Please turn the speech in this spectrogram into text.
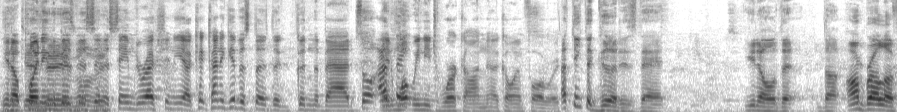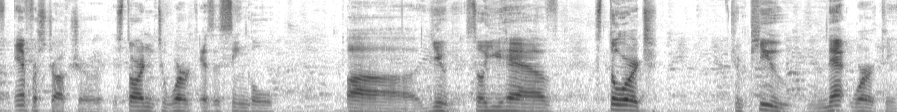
you know pointing the business in the same direction? Yeah, kind of give us the, the good and the bad so and what we need to work on uh, going forward. I think the good is that you know the the umbrella of infrastructure is starting to work as a single uh, unit. So you have storage, compute, networking,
